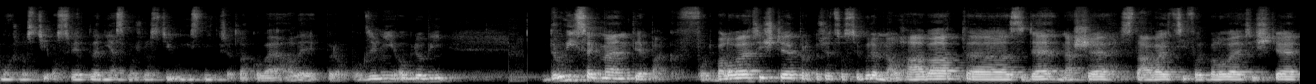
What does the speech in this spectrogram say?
možností osvětlení a s možností umístění přetlakové haly pro podzimní období. Druhý segment je pak fotbalové hřiště, protože co si budeme nalhávat, eh, zde naše stávající fotbalové hřiště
